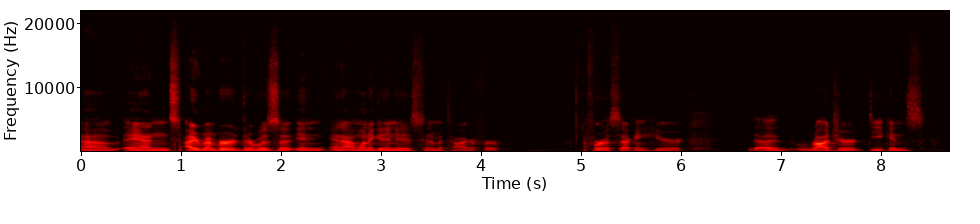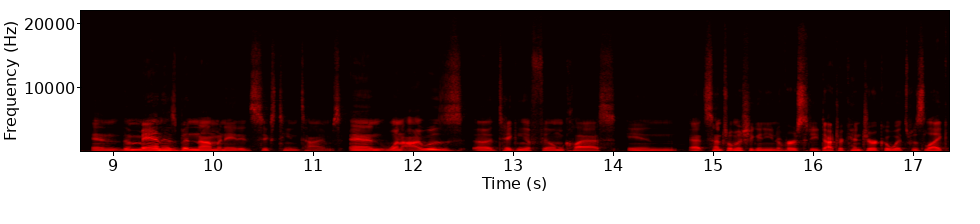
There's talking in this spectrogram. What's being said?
Um, and I remember there was a, in, and I want to get into his cinematographer for a second here, uh, Roger Deakins. And the man has been nominated 16 times. And when I was uh, taking a film class in at Central Michigan University, Dr. Ken Jerkowitz was like,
